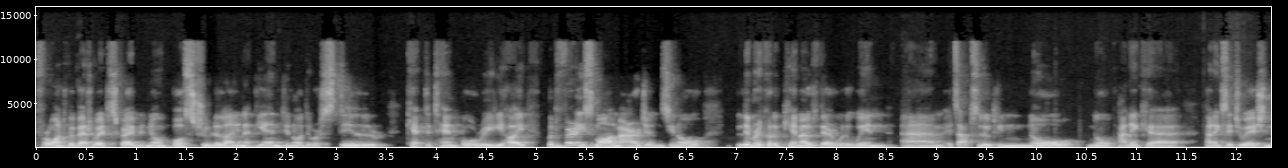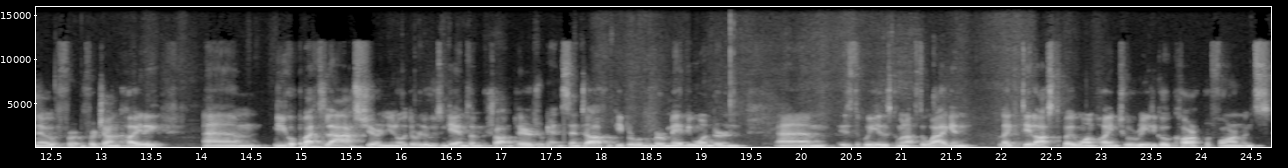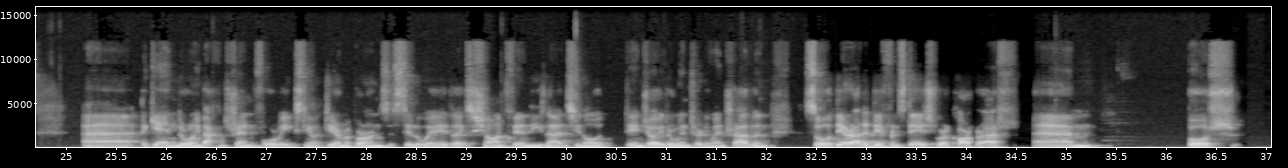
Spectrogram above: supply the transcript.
for want of a better way to describe it, you know, bust through the line at the end. You know, they were still kept the tempo really high, but very small margins. You know, Limerick could have came out there with a win. Um, it's absolutely no no panic uh, panic situation now for for John Kiely. Um, you go back to last year, and you know they were losing games on the trot, and players were getting sent off, and people were maybe wondering, um, is the wheels coming off the wagon? Like they lost by one point to a really good Cork performance. Uh, again, they're only back in training four weeks. You know, Diarmaid Byrnes is still away. The likes of Sean Finn, these lads, you know, they enjoyed their winter. They went travelling, so they're at a different stage to where Cork are at. Um, but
